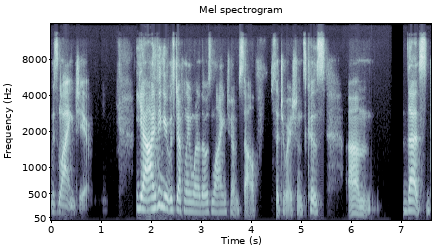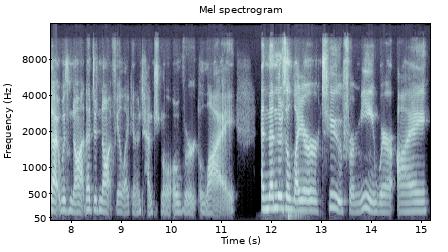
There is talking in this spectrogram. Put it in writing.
was lying to you? Yeah, I think it was definitely one of those lying to himself situations because um, that's that was not that did not feel like an intentional overt lie. And then there's a layer too for me where I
